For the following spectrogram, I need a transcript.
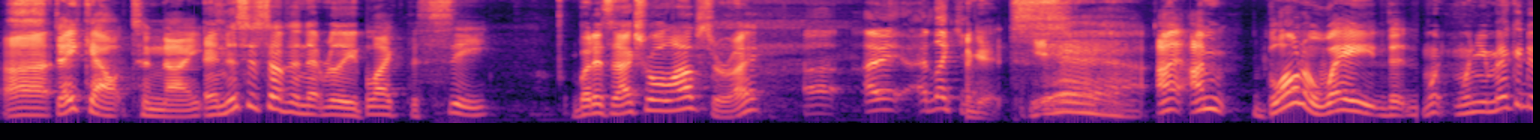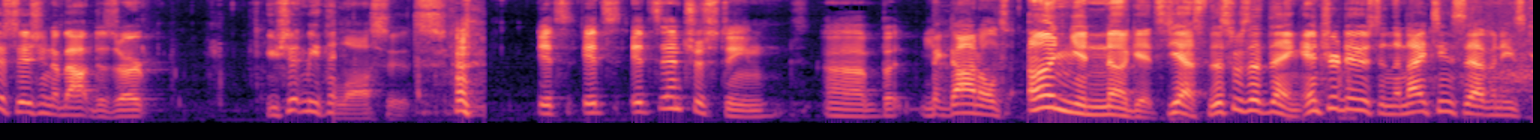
Uh, Stakeout tonight. and this is something that really, like the sea. but it's actual lobster, right? I, I'd like you. Nuggets. Yeah, I, I'm blown away that When, when you make a decision about dessert, you shouldn't be thinking lawsuits. it's it's it's interesting, uh, but McDonald's onion nuggets. Yes, this was a thing introduced in the 1970s.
